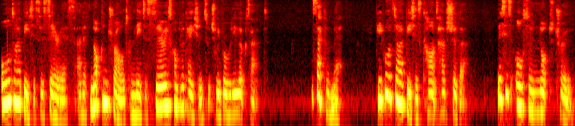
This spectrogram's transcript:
All diabetes is serious and, if not controlled, can lead to serious complications, which we've already looked at. The second myth people with diabetes can't have sugar. This is also not true.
